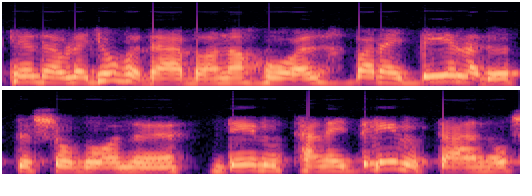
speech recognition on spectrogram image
például egy óvodában, ahol van egy délelőttös óvónő, délután egy délutános,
